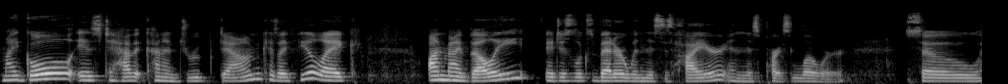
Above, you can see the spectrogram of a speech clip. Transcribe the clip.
My goal is to have it kind of droop down because I feel like on my belly, it just looks better when this is higher and this part's lower. So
